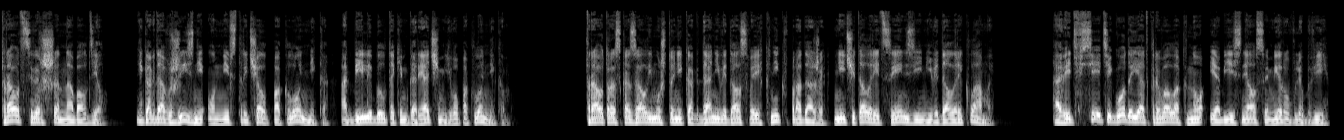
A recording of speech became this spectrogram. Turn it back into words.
Траут совершенно обалдел. Никогда в жизни он не встречал поклонника, а Билли был таким горячим его поклонником. Траут рассказал ему, что никогда не видал своих книг в продаже, не читал рецензии, не видал рекламы. А ведь все эти годы я открывал окно и объяснялся миру в любви.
